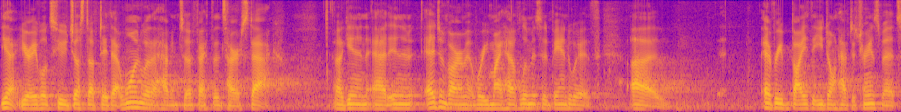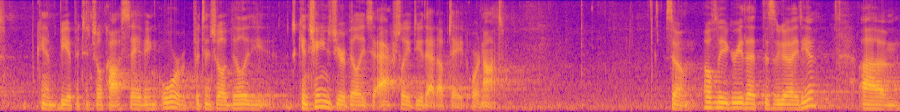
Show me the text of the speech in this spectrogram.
yeah, you're able to just update that one without having to affect the entire stack. Again, at in an edge environment where you might have limited bandwidth, uh, every byte that you don't have to transmit can be a potential cost saving or potential ability, can change your ability to actually do that update or not. So hopefully you agree that this is a good idea. Um,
